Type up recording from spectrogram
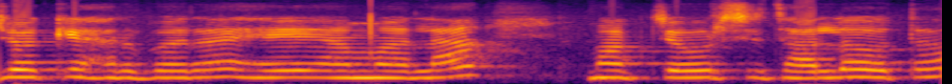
जॉकी हरभरा हे आम्हाला मागच्या वर्षी झालं होतं.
